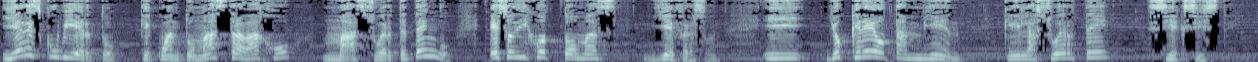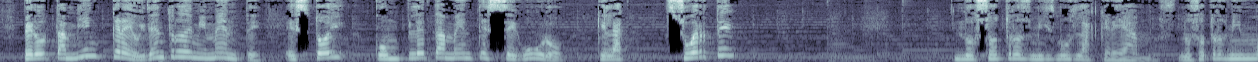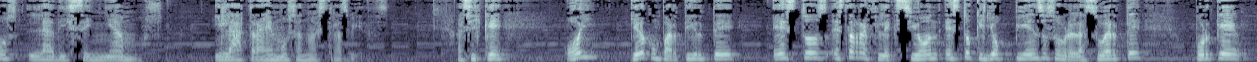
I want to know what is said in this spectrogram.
y he descubierto que cuanto más trabajo, más suerte tengo. Eso dijo Thomas Jefferson. Y yo creo también que la suerte sí existe. Pero también creo y dentro de mi mente estoy completamente seguro que la suerte nosotros mismos la creamos, nosotros mismos la diseñamos y la atraemos a nuestras vidas. Así que hoy quiero compartirte estos, esta reflexión, esto que yo pienso sobre la suerte, porque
